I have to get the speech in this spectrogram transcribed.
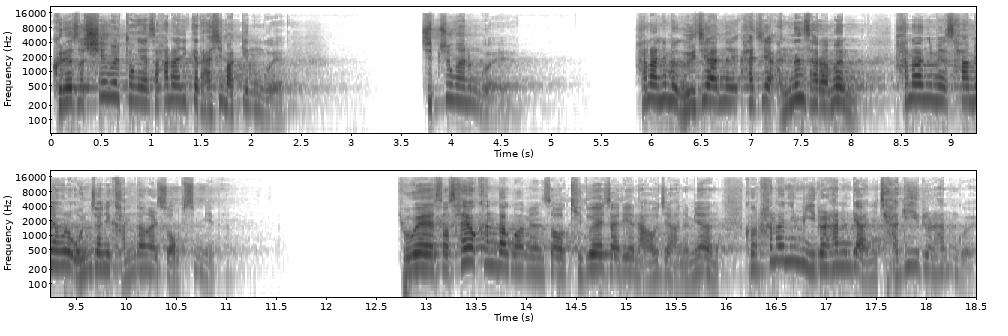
그래서 쉼을 통해서 하나님께 다시 맡기는 거예요. 집중하는 거예요. 하나님을 의지하지 않는 사람은 하나님의 사명을 온전히 감당할 수 없습니다. 교회에서 사역한다고 하면서 기도의 자리에 나오지 않으면 그건 하나님이 일을 하는 게 아니 자기 일을 하는 거예요.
